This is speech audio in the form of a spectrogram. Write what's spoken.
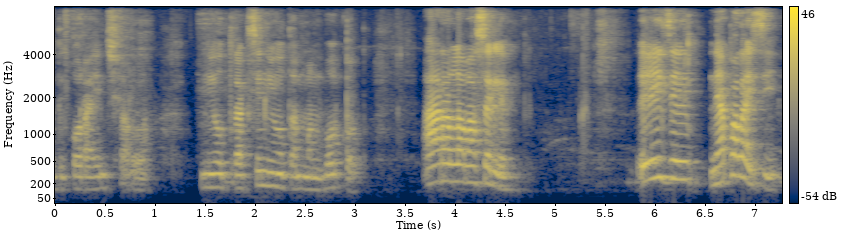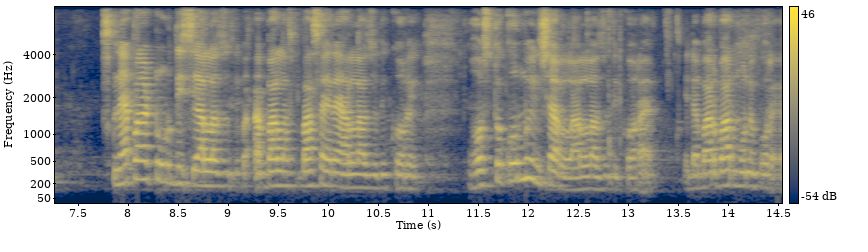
যদি করায় ইনশাল্লাহ নিয়ত রাখছি নিয়ত আনমান বরকত। আর আল্লাহ বাঁচাইলে এই যে নেপাল আইছি নেপালে ট্যুর দিছি আল্লাহ যদি বাসায় আল্লাহ যদি করে হস্ত কর্ম ইনশাআল্লাহ আল্লাহ যদি করায়। এটা বারবার মনে পড়ে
